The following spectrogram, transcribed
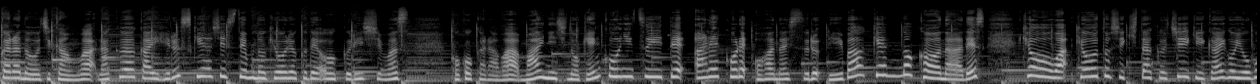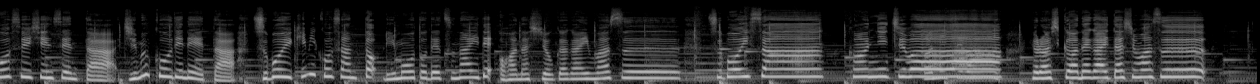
からのお時間は楽ア会ヘルスケアシステムの協力でお送りします。ここからは毎日の健康についてあれこれお話しするリバーケンのコーナーです。今日は京都市北区地域介護予防推進センター事務コーディネーター坪井紀美子さんとリモートでつないでお話を伺います。坪井さんこんにちは。よろしくお願いいたします。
